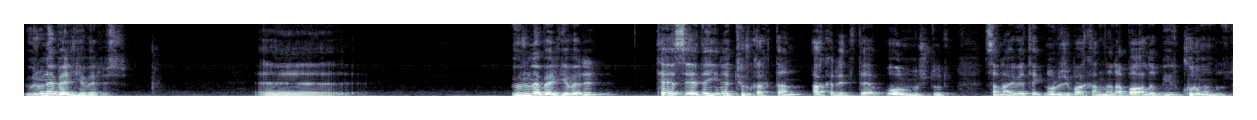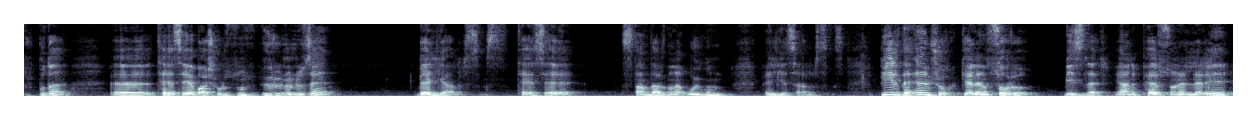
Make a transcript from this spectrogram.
ürüne belge verir. E, ürüne belge verir. TSE de yine TÜRKAK'tan akredite olmuştur. Sanayi ve Teknoloji Bakanlığı'na bağlı bir kurumumuzdur. Bu da e, TSE'ye başvurursunuz, ürününüze belge alırsınız. TSE standartına uygun belgesi alırsınız. Bir de en çok gelen soru bizler yani personelleri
